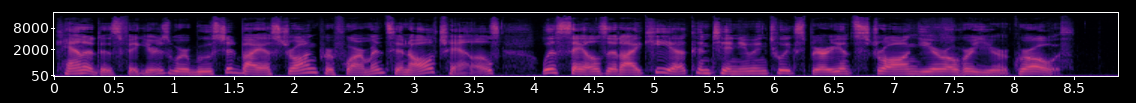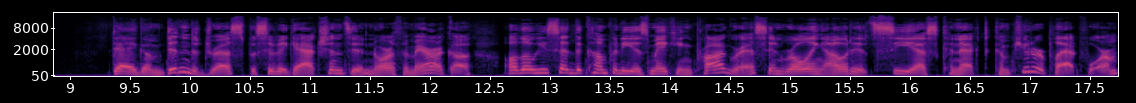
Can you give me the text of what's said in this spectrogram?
Canada's figures were boosted by a strong performance in all channels, with sales at IKEA continuing to experience strong year over year growth. Dagim didn't address specific actions in North America, although he said the company is making progress in rolling out its CS Connect computer platform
